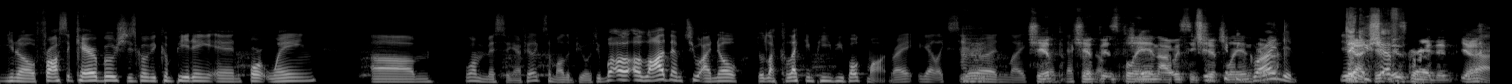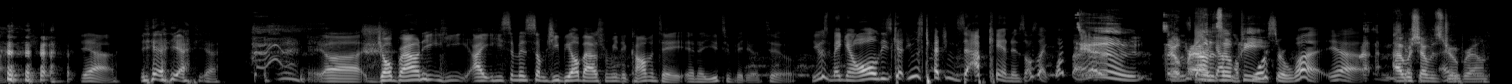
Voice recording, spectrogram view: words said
you know Frosted Caribou. She's going to be competing in Fort Wayne. Um, who I'm missing? I feel like some other people too, but a, a lot of them too. I know they're like collecting PvP Pokemon, right? You got like Sierra and like Chip, like, Necro Chip is playing. I would see Chip, Chip, Chip playing. is yeah. grinded. Thank yeah, you, Chip Chef. is grinded. Yeah. Yeah, yeah, yeah, yeah. Uh, Joe Brown, he he I, he submitted some GBL battles for me to commentate in a YouTube video too. He was making all these. ca- He was catching zap cannons. I was like, what the? Dude, So Joe this Brown is got OP. Force or what? Yeah. I- I wish I was Joe everything. Brown.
